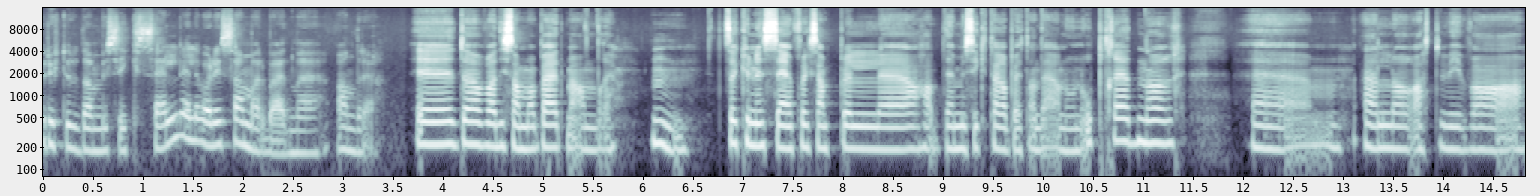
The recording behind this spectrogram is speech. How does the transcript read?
Brukte du da musikk selv, eller var det i samarbeid med andre? Eh, da var det i samarbeid med andre. Mm. Så jeg kunne se for eksempel eh, hadde musikkterapeutene der noen opptredener, eller at vi var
